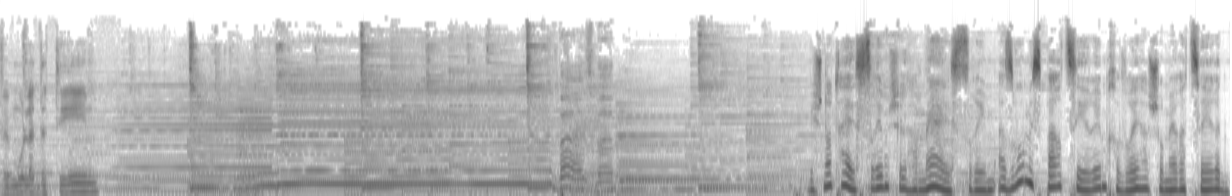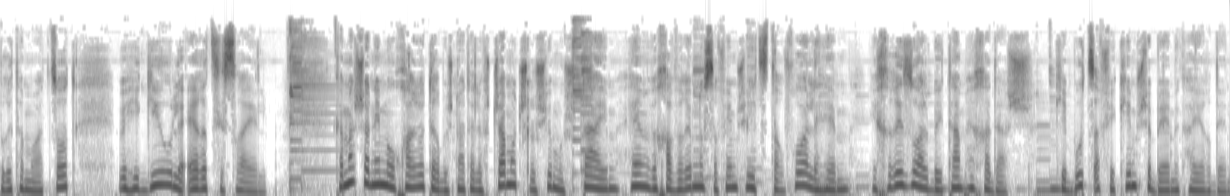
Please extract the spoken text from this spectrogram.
ומול הדתיים. בז בבלו בשנות ה-20 של המאה ה-20 עזבו מספר צעירים חברי השומר הצעיר את ברית המועצות והגיעו לארץ ישראל. כמה שנים מאוחר יותר, בשנת 1932, הם וחברים נוספים שהצטרפו אליהם הכריזו על ביתם החדש, קיבוץ אפיקים שבעמק הירדן.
